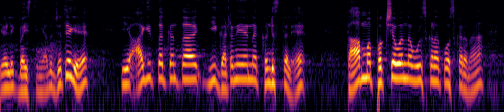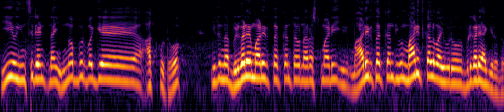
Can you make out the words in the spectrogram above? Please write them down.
ಹೇಳಲಿಕ್ಕೆ ಬಯಸ್ತೀನಿ. ಅದ್ರ ಜೊತೆಗೆ ಈ ಆಗಿರ್ತಕ್ಕಂಥ ಈ ಘಟನೆಯನ್ನು ಖಂಡಿಸ್ತಲೇ ತಮ್ಮ ಪಕ್ಷವನ್ನು ಉಳಿಸ್ಕೊಳಕ್ಕೋಸ್ಕರನ ಈ ಇನ್ಸಿಡೆಂಟ್ನ ಇನ್ನೊಬ್ಬರ ಬಗ್ಗೆ ಹಾಕ್ಬಿಟ್ಟು ಇದನ್ನು ಬಿಡುಗಡೆ ಮಾಡಿರ್ತಕ್ಕಂಥವ್ರನ್ನ ಅರೆಸ್ಟ್ ಮಾಡಿ ಮಾಡಿರ್ತಕ್ಕಂಥ, ಇವ್ನು ಮಾಡಿದ್ಕಲ್ವ ಇವರು ಬಿಡುಗಡೆ ಆಗಿರೋದು?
